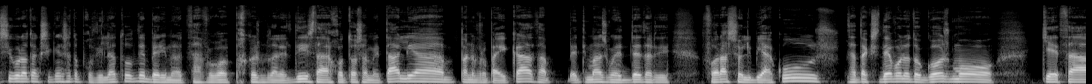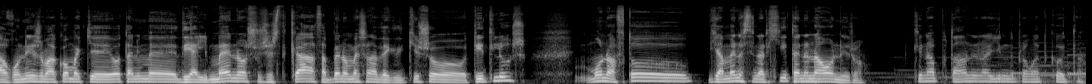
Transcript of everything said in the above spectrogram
Σίγουρα όταν ξεκίνησα το ποδήλατο δεν περίμενα ότι θα βγω παγκόσμιος ταλεντή, θα έχω τόσα μετάλλια πανευρωπαϊκά, θα ετοιμάζουμε την τέταρτη φορά σε Ολυμπιακούς, θα ταξιδεύω όλο τον κόσμο και θα αγωνίζομαι ακόμα και όταν είμαι διαλυμένος, ουσιαστικά θα μπαίνω μέσα να διεκδικήσω τίτλους. Μόνο αυτό για μένα στην αρχή ήταν ένα όνειρο. Και να που τα όνειρα γίνονται πραγματικότητα.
